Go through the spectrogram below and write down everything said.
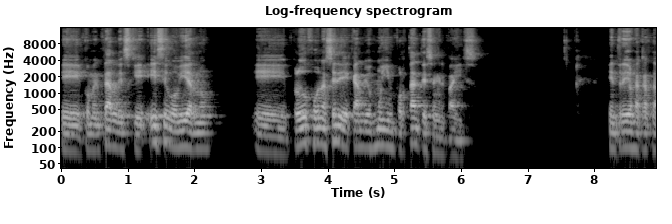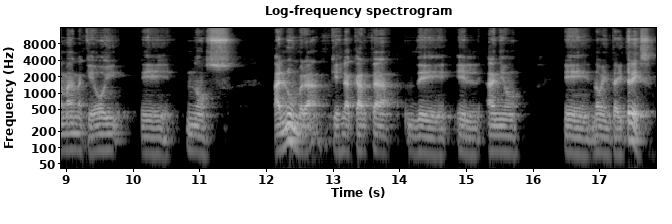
eh, comentarles que ese gobierno eh, produjo una serie de cambios muy importantes en el país. Entre ellos la Carta Magna que hoy eh, nos alumbra, que es la Carta del año 93.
